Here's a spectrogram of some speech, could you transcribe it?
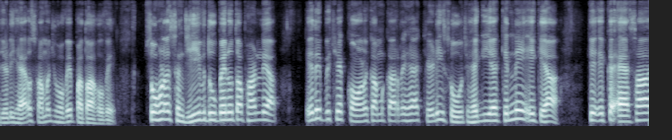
ਜਿਹੜੀ ਹੈ ਉਹ ਸਮਝ ਹੋਵੇ, ਪਤਾ ਹੋਵੇ। ਸੋ ਹੁਣ ਸੰਜੀਵ ਦੂਬੇ ਨੂੰ ਤਾਂ ਫੜ ਲਿਆ। ਇਹਦੇ ਪਿੱਛੇ ਕੌਣ ਕੰਮ ਕਰ ਰਿਹਾ ਹੈ ਕਿਹੜੀ ਸੋਚ ਹੈਗੀ ਹੈ? ਕਿੰਨੇ ਇਹ ਕਿਹਾ ਕਿ ਇੱਕ ਐਸਾ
